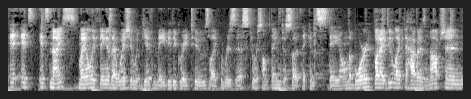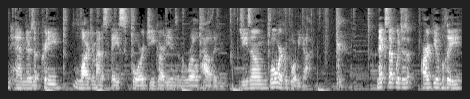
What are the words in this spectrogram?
It, it's it's nice. My only thing is I wish it would give maybe the grade twos like resist or something just so that they can stay on the board. But I do like to have it as an option and there's a pretty large amount of space for G Guardians in the Royal Paladin G Zone. We'll work with what we got. Next up, which is arguably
